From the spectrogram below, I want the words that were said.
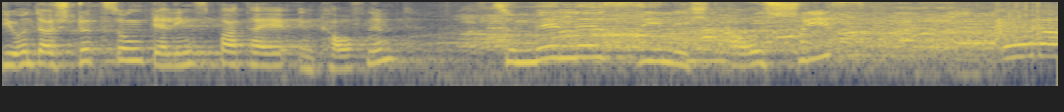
die Unterstützung der Linkspartei in Kauf nimmt, zumindest sie nicht ausschließt, oder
